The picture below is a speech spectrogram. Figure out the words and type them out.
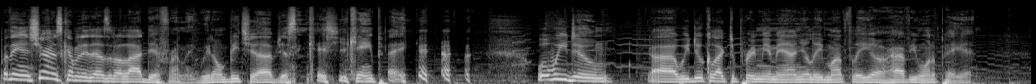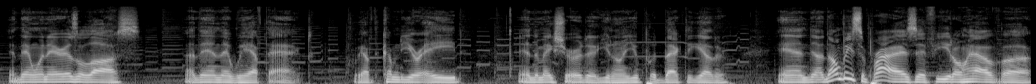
But the insurance company does it a lot differently. We don't beat you up just in case you can't pay. what we do uh, we do collect a premium annually, monthly, or however you want to pay it. And then when there is a loss, uh, then that we have to act. We have to come to your aid and to make sure that you know you put back together. And uh, don't be surprised if you don't have uh,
